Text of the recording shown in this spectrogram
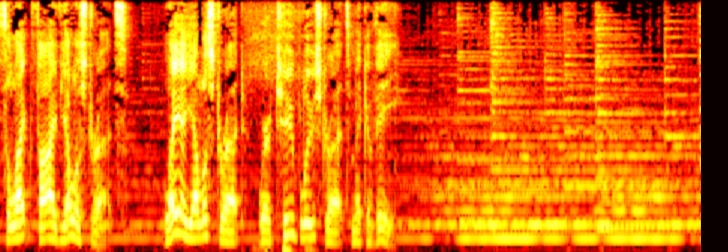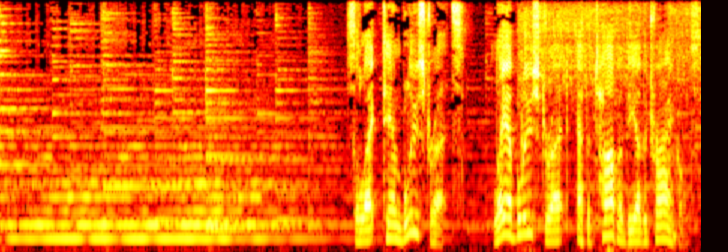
Select five yellow struts. Lay a yellow strut where two blue struts make a V. Select 10 blue struts. Lay a blue strut at the top of the other triangles.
